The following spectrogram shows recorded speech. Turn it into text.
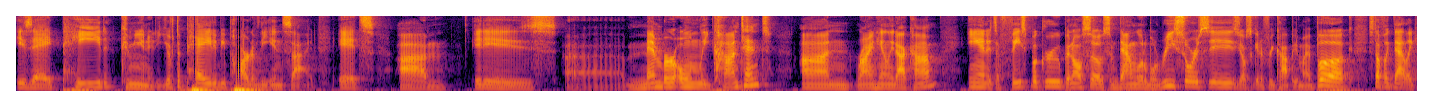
is a paid community. You have to pay to be part of the inside. It's um, it is uh, member only content on ryanhanley.com and it's a Facebook group and also some downloadable resources. You also get a free copy of my book, stuff like that. Like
